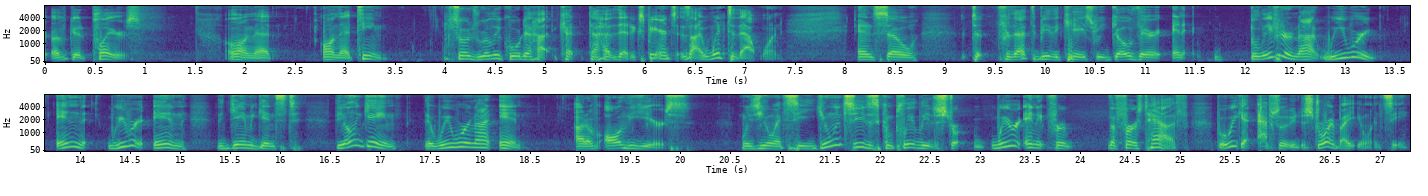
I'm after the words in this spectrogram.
of good players along that on that team. So it's really cool to ha- to have that experience as I went to that one, and so to, for that to be the case, we go there and believe it or not, we were in we were in the game against the only game that we were not in out of all the years was UNC. UNC just completely destroyed. We were in it for the first half, but we got absolutely destroyed by UNC.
